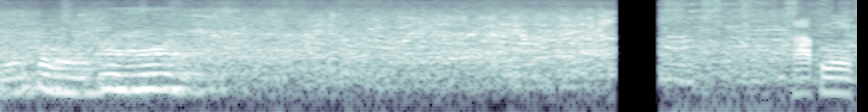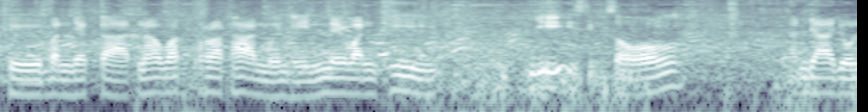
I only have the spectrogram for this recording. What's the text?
หลวงปู่มาแล้วครับนี่คือบรรยากาศณวัดพระธาตุเหมื่นหินในวันที่ 22 กันยายน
